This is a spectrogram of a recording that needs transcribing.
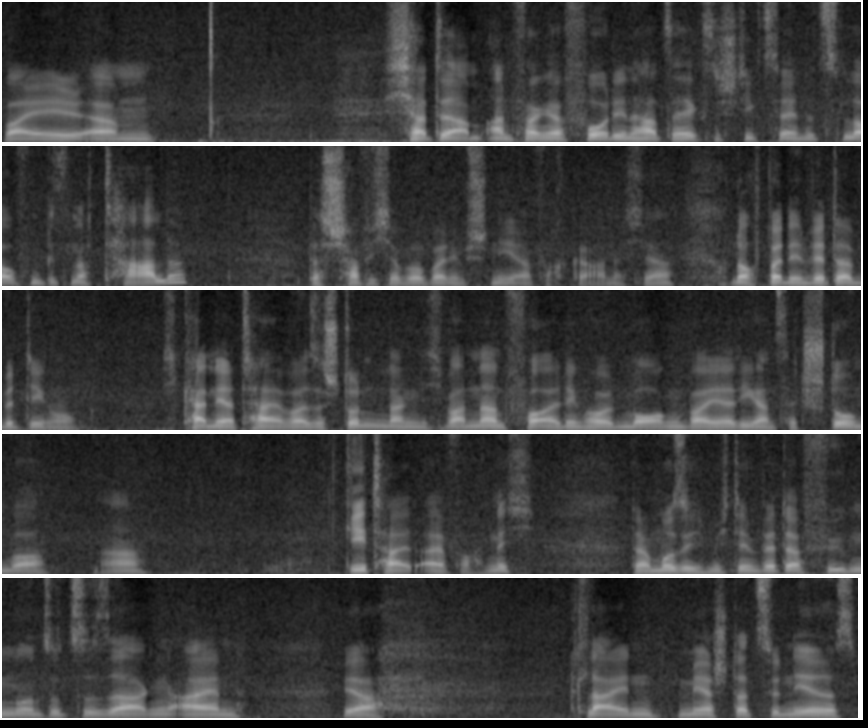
weil ähm, ich hatte am Anfang ja vor, den Harzer Hexenstieg zu Ende zu laufen, bis nach Thale. Das schaffe ich aber bei dem Schnee einfach gar nicht. Ja? Und auch bei den Wetterbedingungen. Ich kann ja teilweise stundenlang nicht wandern, vor allen Dingen heute Morgen, weil ja die ganze Zeit Sturm war. Ja? Geht halt einfach nicht. Da muss ich mich dem Wetter fügen und sozusagen ein ja, klein, mehr stationäres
